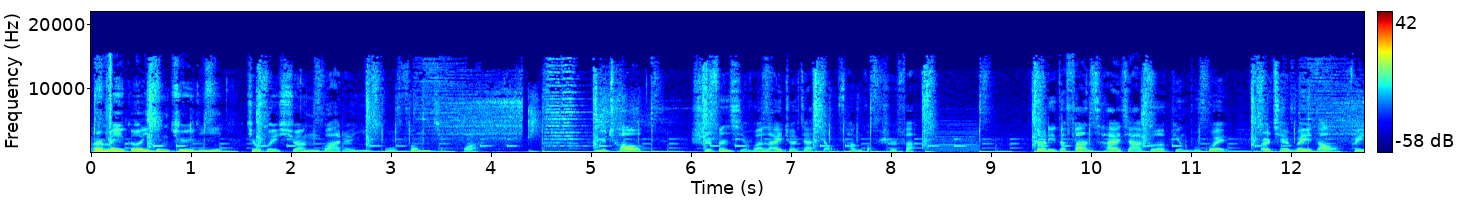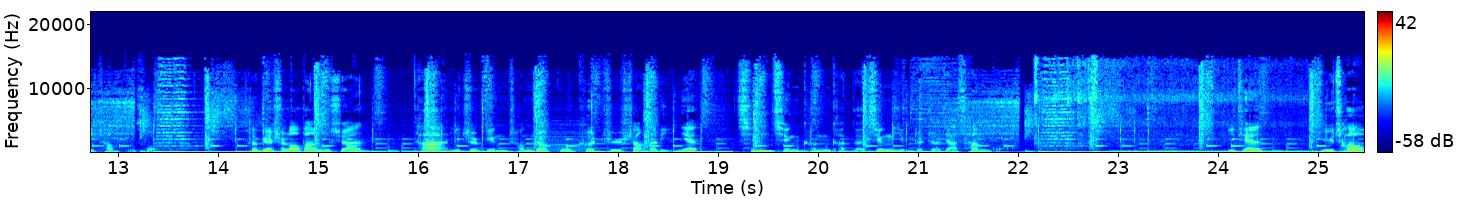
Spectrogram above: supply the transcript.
而每隔一定距离就会悬挂着一幅风景画。宇超十分喜欢来这家小餐馆吃饭。这里的饭菜价格并不贵，而且味道非常不错。特别是老板吴璇，他一直秉承着顾客至上的理念，勤勤恳恳地经营着这家餐馆。一天，宇超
